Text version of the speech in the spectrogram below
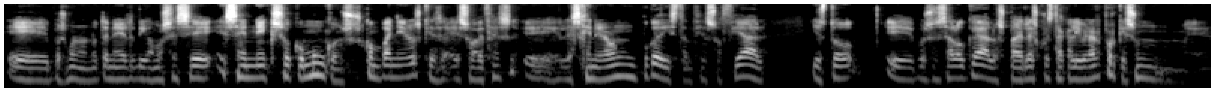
eh, pues bueno, no tener, digamos, ese, ese nexo común con sus compañeros, que eso a veces eh, les genera un poco de distancia social. Y esto eh, pues es algo que a los padres les cuesta calibrar porque es un, eh,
